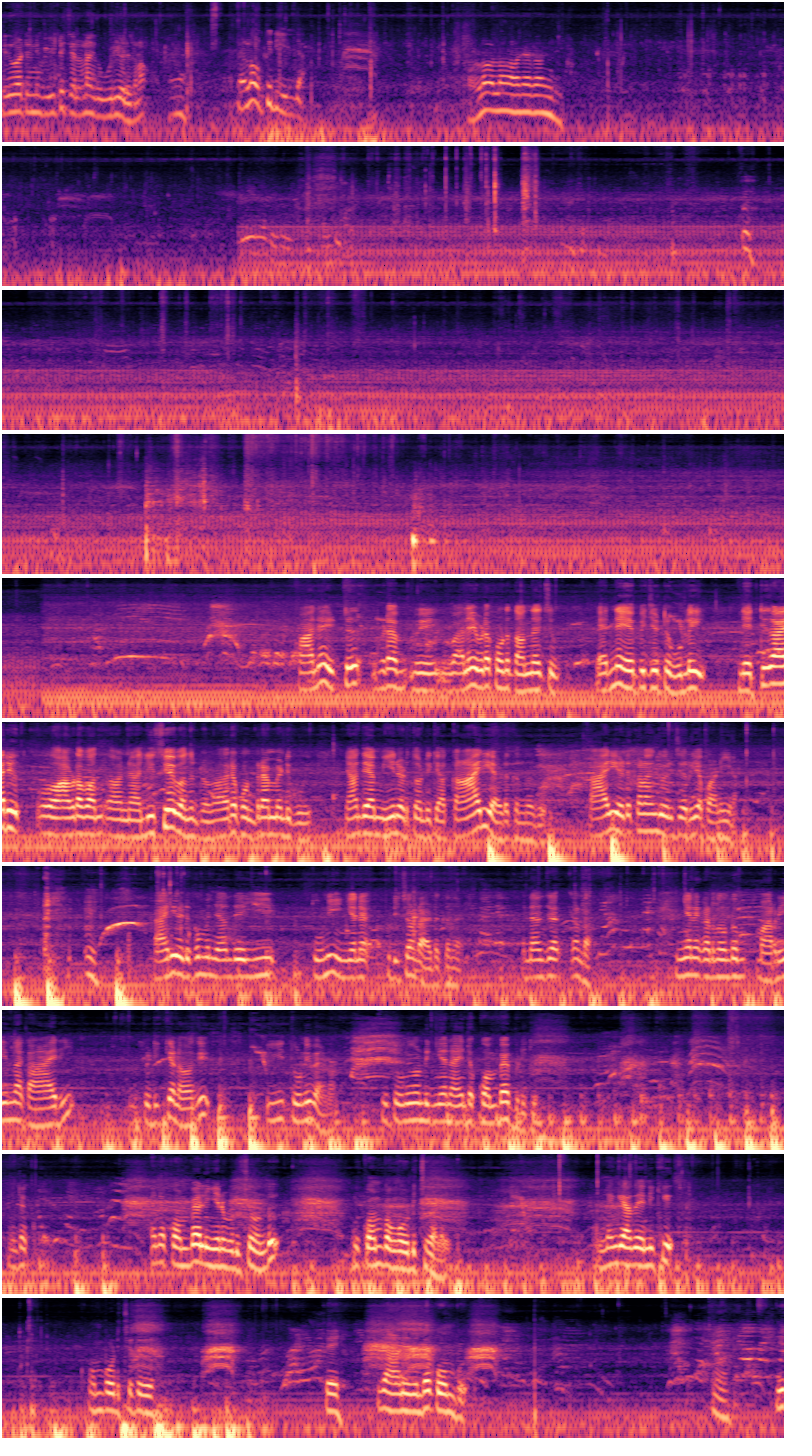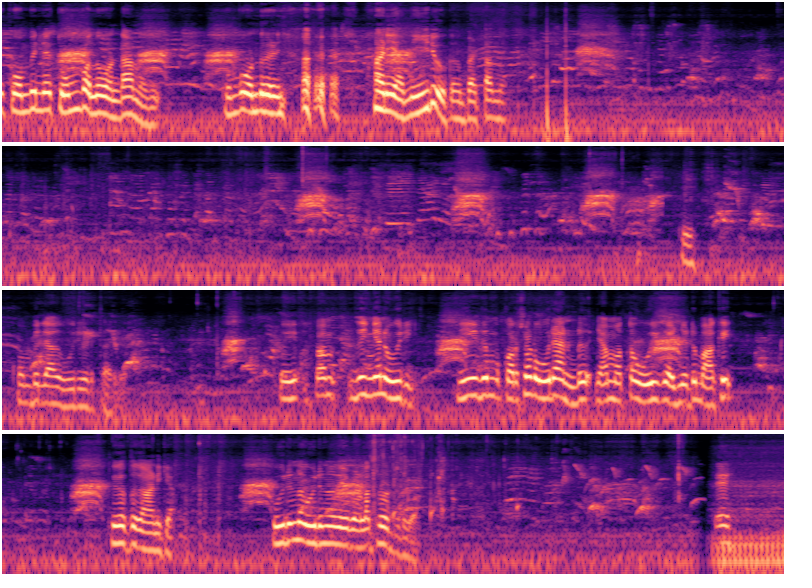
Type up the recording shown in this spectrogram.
ഇതുമായിട്ട് ഇനി വീട്ടിൽ ചെല്ലണം ഇത് ഊരി എടുക്കണം. വെള്ളം ഒത്തിരി ഇല്ല. വെള്ളം വെള്ളം കളഞ്ഞേക്കാൻ വലയിട്ട് ഇവിടെ വല ഇവിടെ കൊണ്ട് തന്നേച്ചു എന്നെ ഏൽപ്പിച്ചിട്ട് പുള്ളി നെറ്റുകാർ അവിടെ വന്ന് പിന്നെ ലിസിയെ വന്നിട്ടുണ്ട്. അവരെ കൊണ്ടുവരാൻ വേണ്ടി പോയി. ഞാൻ ദേ മീൻ എടുത്തോണ്ടിരിക്കുക കാരി എടുക്കുന്നത്. കാരി എടുക്കണമെങ്കിൽ ഒരു ചെറിയ പണിയാണ് കാരി എടുക്കുമ്പോൾ ഞാൻ ദേ ഈ തുണി ഇങ്ങനെ പിടിച്ചോണ്ടാണ് എടുക്കുന്നത് എന്നാന്ന് വെച്ചാൽ കണ്ടോ? ഇങ്ങനെ കിടന്നുകൊണ്ട് മറിയുന്ന കാരി പിടിക്കണമെങ്കിൽ ഈ തുണി വേണം. ഈ തുണി കൊണ്ട് ഇങ്ങനെ അതിന്റെ കൊമ്പേ പിടിക്കും. അതിന്റെ കൊമ്പയിൽ ഇങ്ങനെ പിടിച്ചുകൊണ്ട് ഈ കൊമ്പ് അങ്ങ് ഒടിച്ച് കളയും. അല്ലെങ്കിൽ അതെനിക്ക് കൊമ്പ് ഒടിച്ചിട്ട്. ദേ ഇതാണ് ഇതിന്റെ കൊമ്പ്. ആ ഈ കൊമ്പിന്റെ തുമ്പൊന്ന് കൊണ്ടാൽ മതി. തുമ്പ് കൊണ്ടു കഴിഞ്ഞാൽ പണിയാ നീര് വെക്കും പെട്ടെന്ന്. ദേ, കൊമ്പില്ലാതെ ഊരി എടുത്താൽ മതി. ഇപ്പം ഇതിങ്ങനെ ഊരി. നീ ഇത് കുറച്ചുകൂടെ ഊരാനുണ്ട്. ഞാൻ മൊത്തം ഊരി കഴിഞ്ഞിട്ട് ബാക്കി തീർത്ത് കാണിക്കാം. ഊരുന്ന ഊരുന്നത് ഈ വെള്ളത്തിലോട്ടിടുക ഏ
